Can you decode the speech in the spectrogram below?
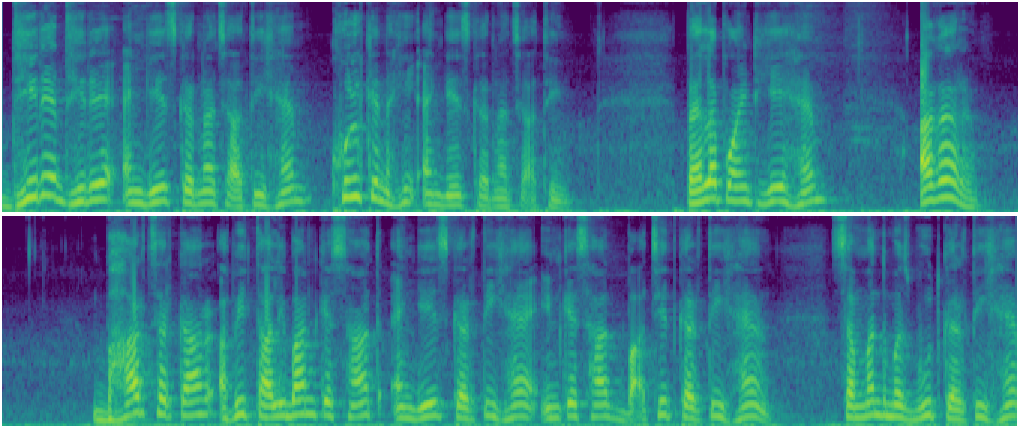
धीरे धीरे एंगेज करना चाहती है, खुल के नहीं एंगेज करना चाहती। पहला पॉइंट ये है, अगर भारत सरकार अभी तालिबान के साथ एंगेज करती है, इनके साथ बातचीत करती है, संबंध मज़बूत करती है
